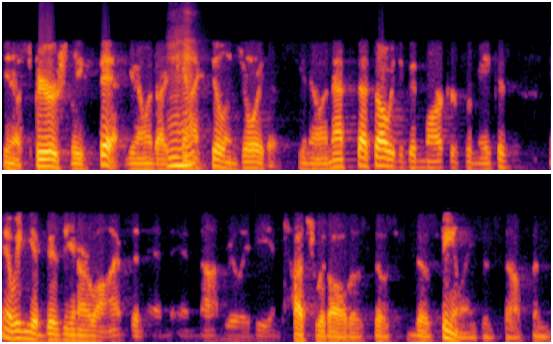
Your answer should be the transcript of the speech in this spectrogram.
you know, spiritually fit? You know, and I, Mhm. can I still enjoy this? You know, and that's that's always a good marker for me because you know we can get busy in our lives and and not really be in touch with all those those those feelings and stuff. And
